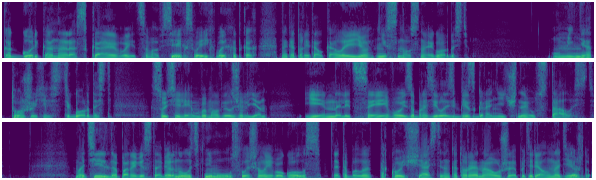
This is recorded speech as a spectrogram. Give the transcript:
как горько она раскаивается во всех своих выходках, на которые толкала ее несносная гордость. «У меня тоже есть гордость», — с усилием вымолвил Жюльен, и на лице его изобразилась безграничная усталость. Матильда порывисто обернулась к нему, услышала его голос. Это было такое счастье, на которое она уже потеряла надежду.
